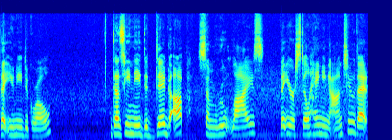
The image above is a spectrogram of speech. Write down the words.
that you need to grow? Does he need to dig up some root lies that you're still hanging on to that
